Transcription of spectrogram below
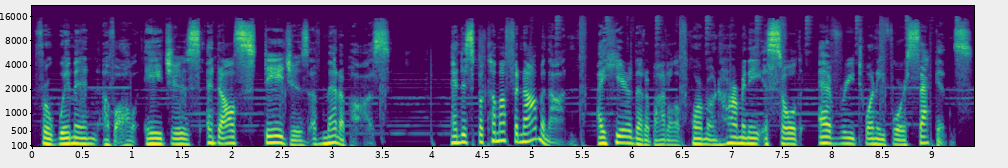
for women of all ages and all stages of menopause. And it's become a phenomenon. I hear that a bottle of Hormone Harmony is sold every 24 seconds.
